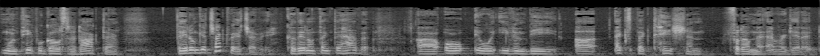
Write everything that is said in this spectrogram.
when people go to the doctor, they don't get checked for HIV because they don't think they have it. Uh, or it will even be an expectation for them to ever get it.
